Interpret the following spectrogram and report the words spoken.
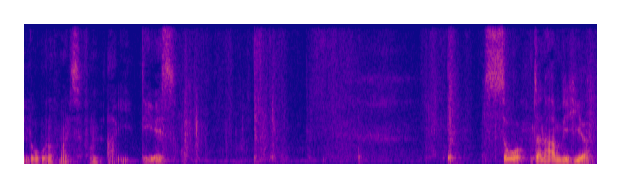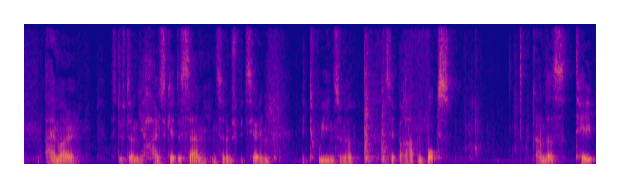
Logo nochmals von AIDS. So, dann haben wir hier einmal, das dürfte dann die Halskette sein, in so einem speziellen Etui, in so einer separaten Box. Dann das Tape.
